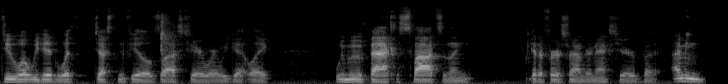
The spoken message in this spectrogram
do what we did with Justin Fields last year, where we get like we move back spots and then get a first rounder next year. But I mean,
